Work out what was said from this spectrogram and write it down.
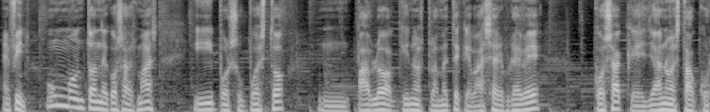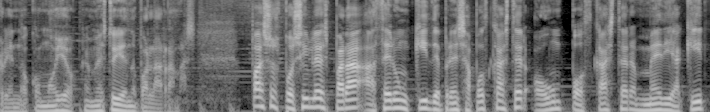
en fin, un montón de cosas más y por supuesto mm, Pablo aquí nos promete que va a ser breve, cosa que ya no está ocurriendo, como yo, que me estoy yendo por las ramas. pasos posibles para hacer un kit de prensa podcaster o un podcaster media kit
